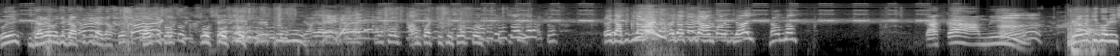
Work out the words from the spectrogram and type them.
ওই ওই যে গাছে গাছে চল তো চল তো চোর চোর চোর চল, চল, আম চল চল। এই গাছে? এই গাছে আম এই, নাম নাম। কাকা আমি। তুই আমি কি করিস?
